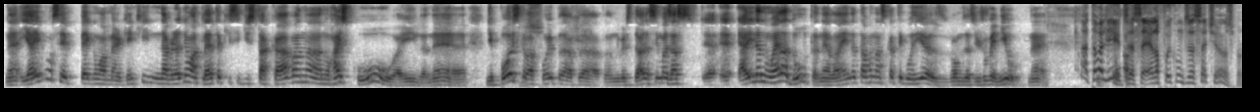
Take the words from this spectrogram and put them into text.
Né? E aí você pega uma American que, na verdade, é um atleta que se destacava na, no high school ainda, né? Depois que Isso. ela foi para a universidade, assim, mas as, é, é, ainda não era adulta, né? Ela ainda estava nas categorias, vamos dizer assim, juvenil, né? Ah, tava ali, 17, ela foi com 17 anos para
